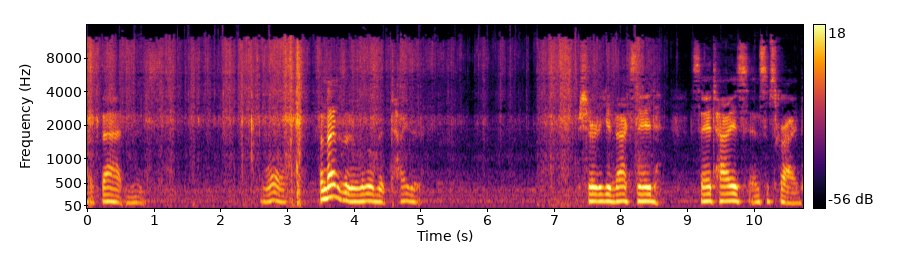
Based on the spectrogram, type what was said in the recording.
like that and it's whoa. Sometimes they're a little bit tighter. Be sure to get vaccinated sanitize and subscribe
